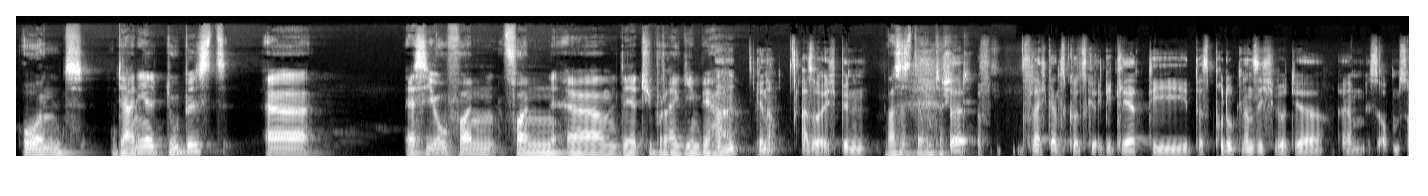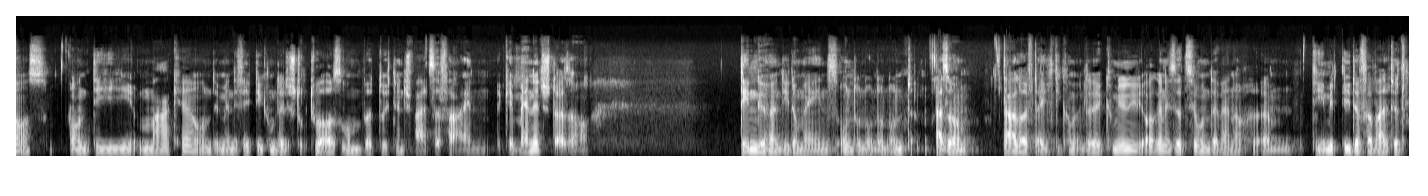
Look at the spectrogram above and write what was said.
Und Daniel, du bist äh, SEO von, von ähm, der Typo 3 GmbH. Mhm, genau. Also ich bin. Was ist der Unterschied? Äh, vielleicht ganz kurz geklärt, die, das Produkt an sich wird ja, ähm, ist Open Source und die Marke und im Endeffekt die komplette Struktur außenrum wird durch den Schweizer Verein gemanagt. Also dem gehören die Domains und und und und und. Also da läuft eigentlich die Community-Organisation, da werden auch ähm, die Mitglieder verwaltet.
